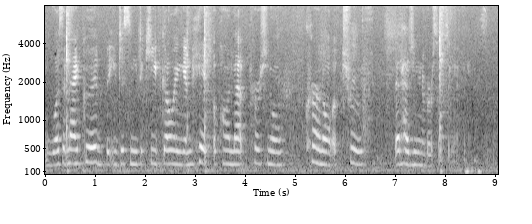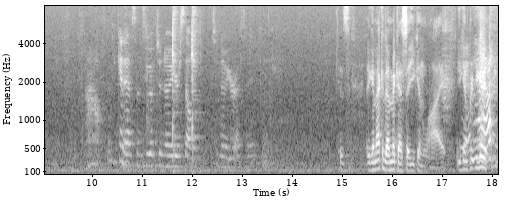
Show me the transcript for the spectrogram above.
wasn't that good, but you just need to keep going and hit upon that personal kernel of truth that has universal significance. Wow. I think in essence, you have to know yourself to know your essay. Because like an academic essay, you can lie. You can pre- you can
